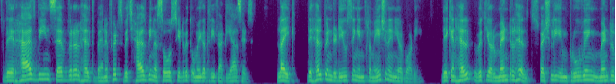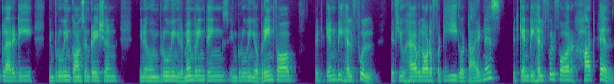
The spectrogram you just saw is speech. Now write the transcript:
So there has been several health benefits which has been associated with omega-3 fatty acids, like they help in reducing inflammation in your body. They can help with your mental health, especially improving mental clarity, improving concentration, you know, improving remembering things, improving your brain fog. It can be helpful if you have a lot of fatigue or tiredness. It can be helpful for heart health,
